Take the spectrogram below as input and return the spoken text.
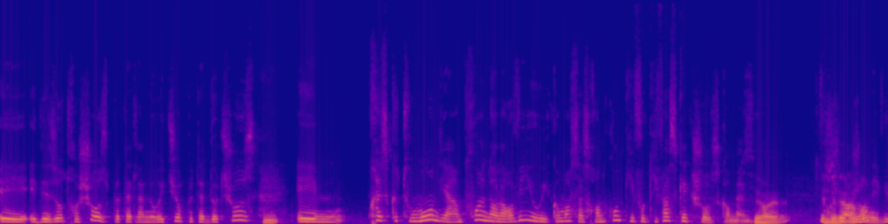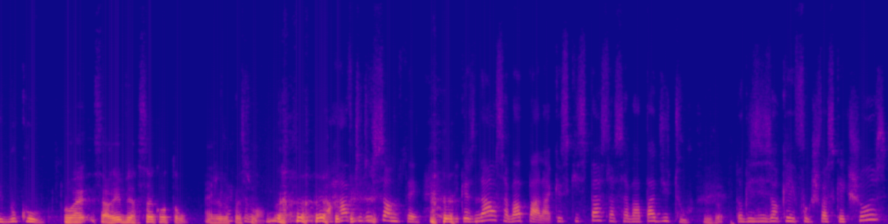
et, et des autres choses, peut-être la nourriture, peut-être d'autres choses. Mm. Et hum, presque tout le monde, il y a un point dans leur vie où ils commencent à se rendre compte qu'il faut qu'ils fassent quelque chose quand même. C'est vrai. Généralement, j'en ai vu beaucoup. ouais, ça arrive vers 50 ans, j'ai l'impression. I have to do something. Because now, ça va pas là. Qu'est-ce qui se passe là? Ça va pas du tout. Donc ils se disent, OK, il faut que je fasse quelque chose.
